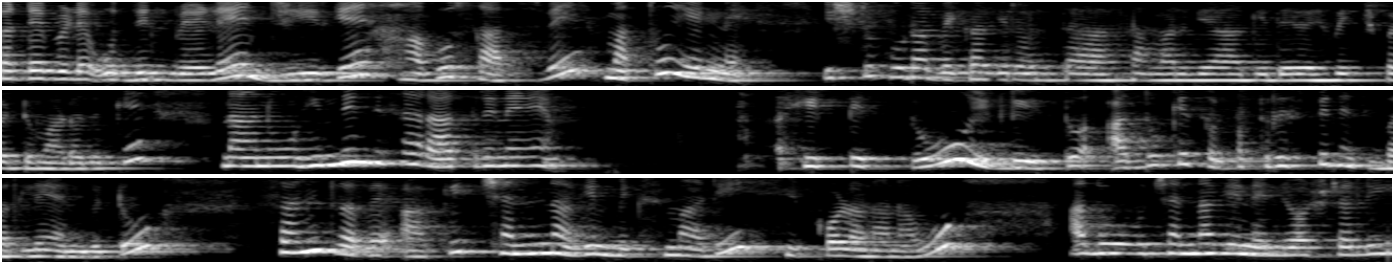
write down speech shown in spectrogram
ಕಡಲೆಬೇಳೆ ಉದ್ದಿನಬೇಳೆ ಜೀರಿಗೆ ಹಾಗೂ ಸಾಸಿವೆ ಮತ್ತು ಎಣ್ಣೆ. ಇಷ್ಟು ಕೂಡ ಬೇಕಾಗಿರುವಂಥ ಸಾಮಗ್ರಿ ಆಗಿದೆ ಪಡ್ಡು ಮಾಡೋದಕ್ಕೆ. ನಾನು ಹಿಂದಿನ ದಿವಸ ರಾತ್ರಿಯೇ ಹಿಟ್ಟಿತ್ತು, ಇಡ್ಲಿ ಇಟ್ಟು, ಅದಕ್ಕೆ ಸ್ವಲ್ಪ ಕ್ರಿಸ್ಪಿನೆಸ್ ಬರಲಿ ಅಂದ್ಬಿಟ್ಟು ಸಣ್ಣ ರವೆ ಹಾಕಿ ಚೆನ್ನಾಗಿ ಮಿಕ್ಸ್ ಮಾಡಿ ಇಟ್ಕೊಳ್ಳೋಣ ನಾವು. ಅದು ಚೆನ್ನಾಗಿ ನೆನೆಯುವಷ್ಟರಲ್ಲಿ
